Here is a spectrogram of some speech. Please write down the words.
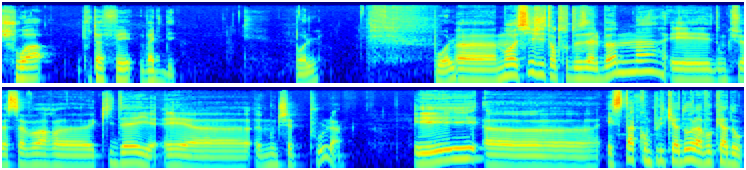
Choix tout à fait validé. Paul. Paul. Euh, moi aussi, j'étais entre deux albums, et donc à savoir euh, Kid Day et euh, A Moonshaped Pool. Et euh, Esta Complicado l'Avocado.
